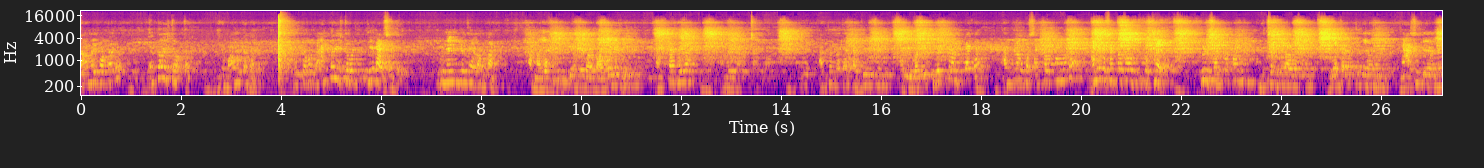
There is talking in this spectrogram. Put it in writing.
కామ్ అయిపోతారు ఎంతో ఇష్టపడతారు. ఇది మామూలుగా కాదు. ఇష్టపడి అందరూ ఇష్టపడి తీరాల్సిందే. ఇప్పుడు నేను ఏం చేస్తే ఇలా ఉన్నాను. అమ్మయ్య అంటే వాళ్ళు బాగోలేదు. అంతా కూడా అమ్మయ్య అంత ప్రకారం అర్థం వచ్చింది అది వాళ్ళు వ్యక్తి అంతటాక అందులో ఒక సంకల్పం వల్ల అనేక సంకల్పాలు గుర్తుకొస్తున్నాయి ఇప్పుడు సంకల్పాన్ని నిత్యం చేయాలని లేఖలత్త చేయాలని నాశనం చేయాలని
